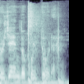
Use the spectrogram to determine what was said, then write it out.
Reconstruyendo Cultura.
